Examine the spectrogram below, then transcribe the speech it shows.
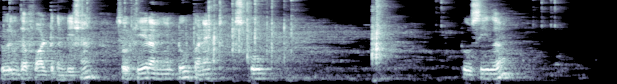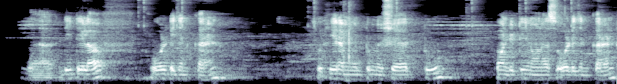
During the fault condition. So here i'm going to connect scope to see the the detail of voltage and current. So here i'm going to measure two quantity known as voltage and current.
